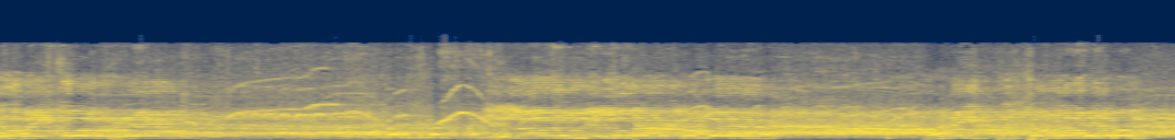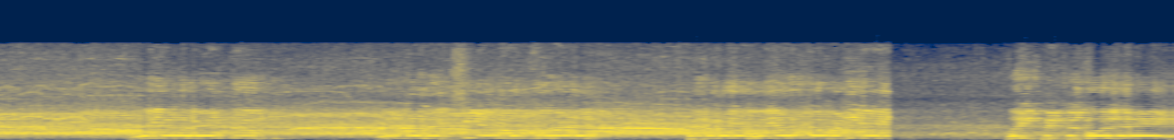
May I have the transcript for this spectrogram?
Yeah. குறிப்பிட்டு கூறுகிறேன்.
